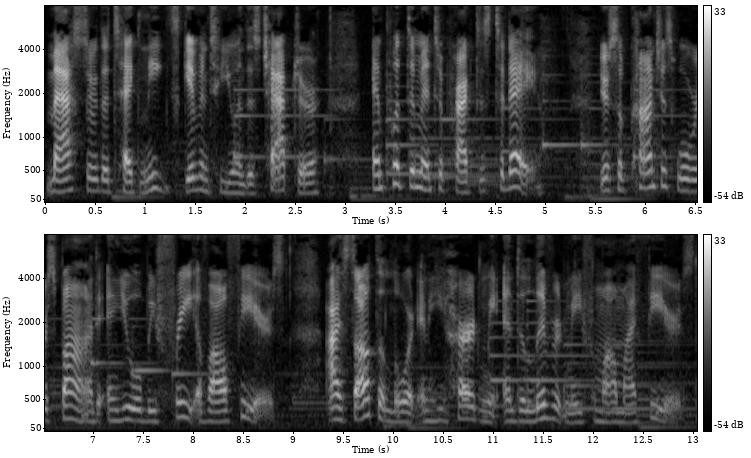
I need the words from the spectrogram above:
Master the techniques given to you in this chapter and put them into practice today. Your subconscious will respond and you will be free of all fears. I sought the Lord and he heard me and delivered me from all my fears.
